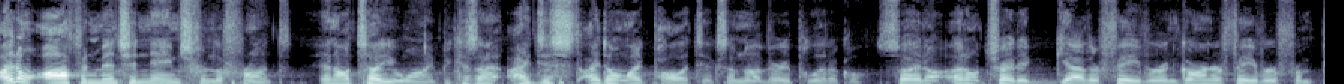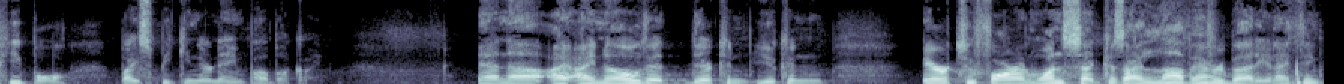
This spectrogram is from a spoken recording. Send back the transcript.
I don't often mention names from the front. And I'll tell you why. Because I, I just, I don't like politics. I'm not very political. So I don't, I don't try to gather favor and garner favor from people by speaking their name publicly. And uh, I, I know that there can, you can err too far on one side because I love everybody and I think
